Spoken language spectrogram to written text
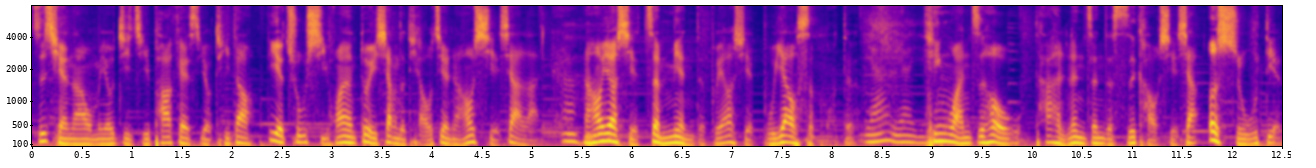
之前呢、啊，我们有几集 podcast 有提到列出喜欢的对象的条件，然后写下来，嗯、然后要写正面的，不要写不要什么的。Yeah, yeah, yeah. 听完之后，他很认真的思考，写下二十五点，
